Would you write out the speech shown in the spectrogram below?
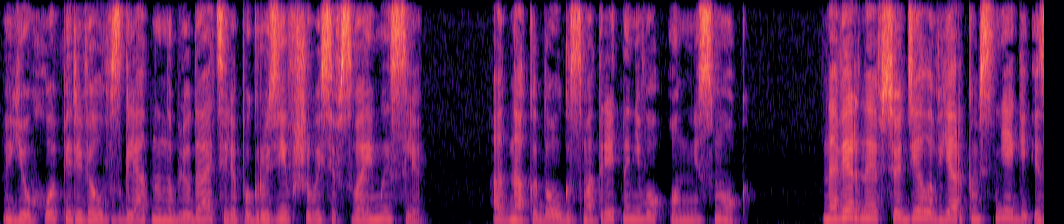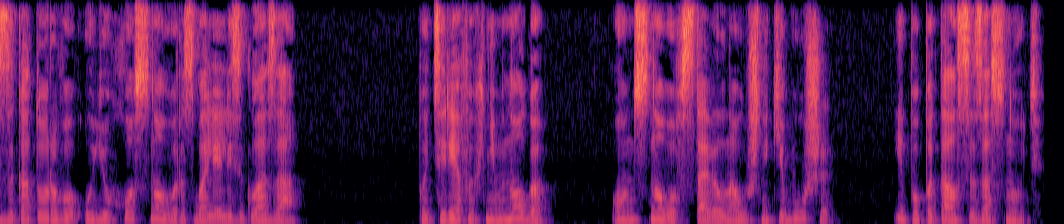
Юхо перевел взгляд на наблюдателя, погрузившегося в свои мысли. Однако долго смотреть на него он не смог. Наверное, все дело в ярком снеге, из-за которого у Юхо снова разболелись глаза. Потерев их немного, он снова вставил наушники в уши и попытался заснуть.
